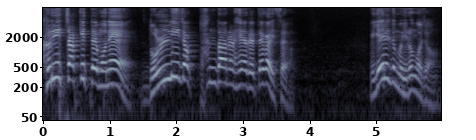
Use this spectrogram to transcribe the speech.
글이 작기 때문에 논리적 판단을 해야 될 때가 있어요. 예를 들면 이런 거죠.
